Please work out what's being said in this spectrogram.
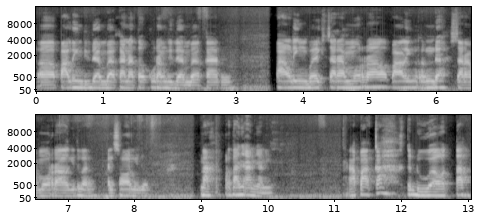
uh, paling didambakan atau kurang didambakan paling baik secara moral paling rendah secara moral gitu kan and so on gitu. Nah pertanyaannya nih apakah kedua otak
